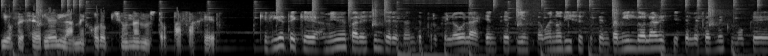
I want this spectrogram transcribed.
y ofrecerle la mejor opción a nuestro pasajero. Que fíjate que a mí me parece interesante porque luego la gente piensa, bueno, dice 60 mil dólares y se les hace como que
